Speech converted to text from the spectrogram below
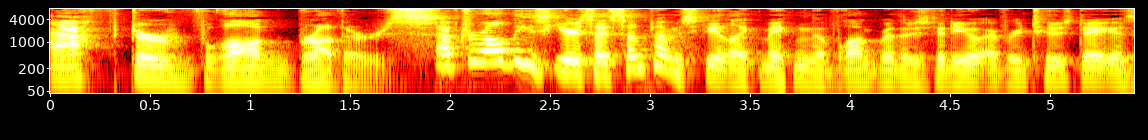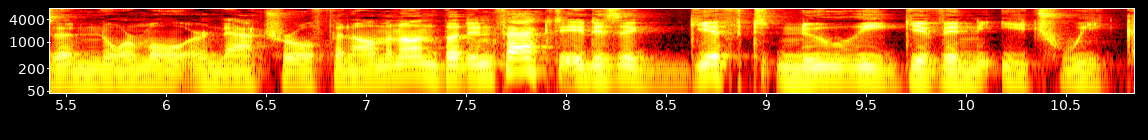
after Vlogbrothers. After all these years, I sometimes feel like making a Vlogbrothers video every Tuesday is a normal or natural phenomenon, but in fact, it is a gift newly given each week.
